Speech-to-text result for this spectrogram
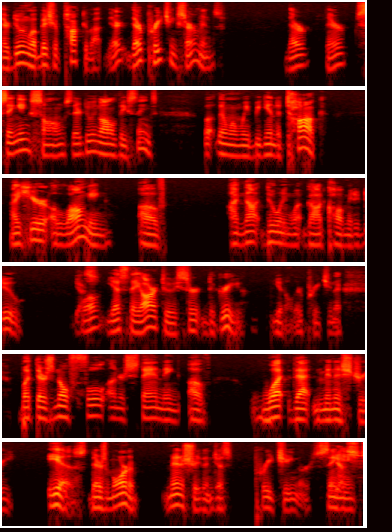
they're doing what Bishop talked about. They're they're preaching sermons. They're they're singing songs, they're doing all of these things. But then when we begin to talk, I hear a longing of, I'm not doing what God called me to do. Yes. Well, yes, they are to a certain degree. You know, they're preaching there, but there's no full understanding of what that ministry is. There's more to ministry than just preaching or singing. yes.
